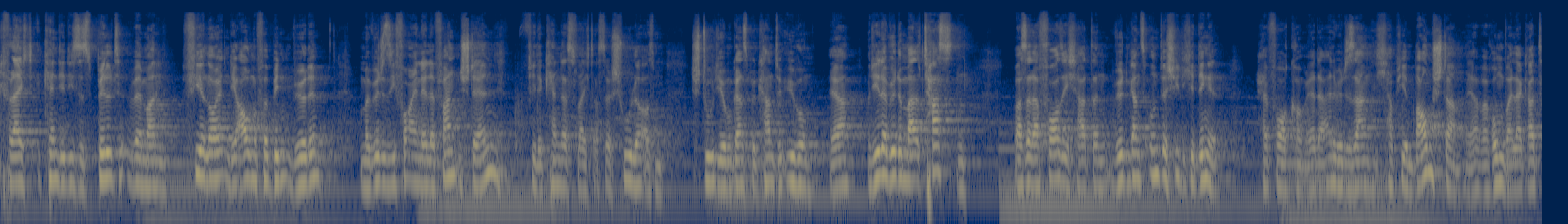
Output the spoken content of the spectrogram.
vielleicht kennt ihr dieses Bild, wenn man vier Leuten die Augen verbinden würde und man würde sie vor einen Elefanten stellen. Viele kennen das vielleicht aus der Schule, aus dem Studium, ganz bekannte Übung. Ja? Und jeder würde mal tasten, was er da vor sich hat. Dann würden ganz unterschiedliche Dinge hervorkommen. Ja? Der eine würde sagen, ich habe hier einen Baumstamm. Ja? Warum? Weil er gerade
